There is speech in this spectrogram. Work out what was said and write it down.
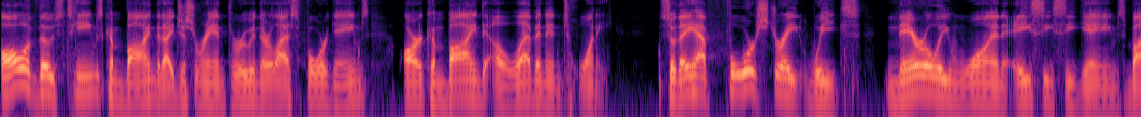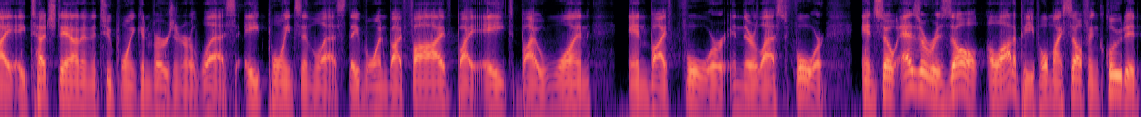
All of those teams combined that I just ran through in their last four games are combined 11 and 20. So they have four straight weeks narrowly won ACC games by a touchdown and a two point conversion or less, eight points and less. They've won by five, by eight, by one, and by four in their last four. And so as a result, a lot of people, myself included,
